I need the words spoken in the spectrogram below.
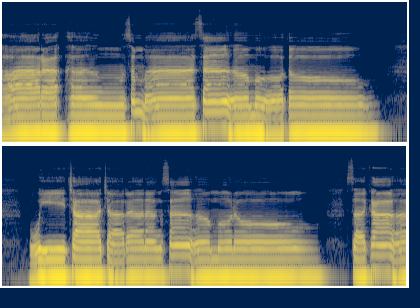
arahang sammasambuddho vichacharanang sammuno sakha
